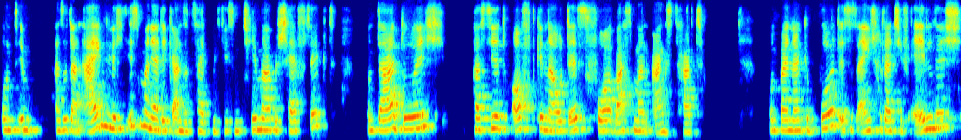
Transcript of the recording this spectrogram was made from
Und im, also dann eigentlich ist man ja die ganze Zeit mit diesem Thema beschäftigt und dadurch passiert oft genau das vor, was man Angst hat. Und bei einer Geburt ist es eigentlich relativ ähnlich.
